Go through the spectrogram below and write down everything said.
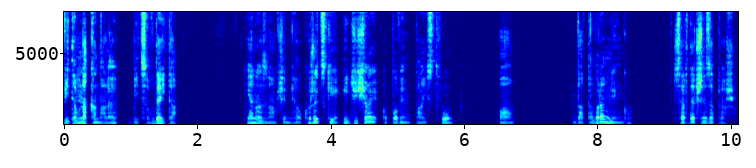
Witam na kanale Bits of Data. Ja nazywam się Michał Korzycki i dzisiaj opowiem Państwu o data wranglingu. Serdecznie zapraszam.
